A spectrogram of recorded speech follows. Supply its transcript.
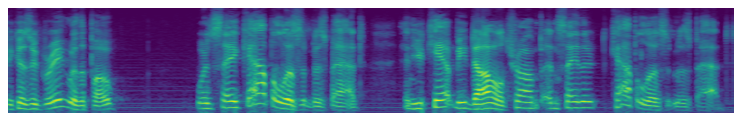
because agreeing with the Pope would say capitalism is bad. And you can't be Donald Trump and say that capitalism is bad.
